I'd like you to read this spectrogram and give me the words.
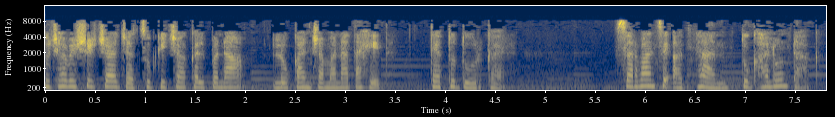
तुझ्याविषयीच्या ज्या चुकीच्या कल्पना लोकांच्या मनात आहेत त्या तू दूर कर. सर्वांचे अज्ञान तू घालून टाक.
